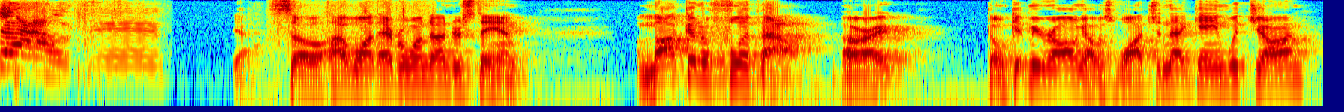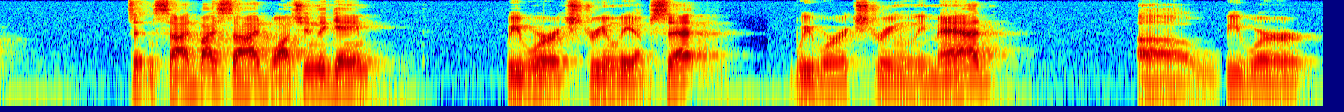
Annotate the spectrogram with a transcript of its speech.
out, man. Yeah. So I want everyone to understand. I'm not going to flip out. All right. Don't get me wrong. I was watching that game with John, sitting side by side, watching the game. We were extremely upset. We were extremely mad. Uh, we were,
